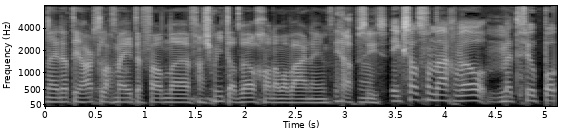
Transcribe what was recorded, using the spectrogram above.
Nee, dat die hartslagmeter van, eh van Schmid dat wel gewoon allemaal waarneemt. ja precies. Ik zat vandaag wel met veel positieve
